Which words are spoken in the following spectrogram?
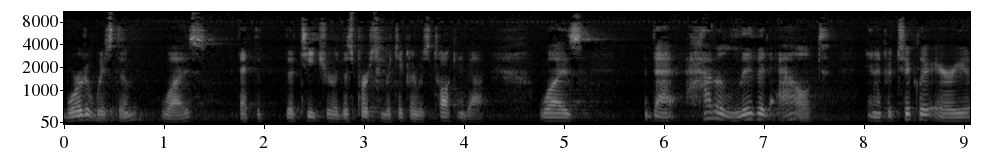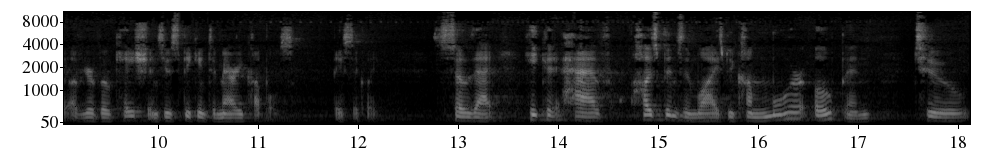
word of wisdom, was that the, the teacher, this person in particular, was talking about, was that how to live it out in a particular area of your vocations. He was speaking to married couples, basically, so that he could have husbands and wives become more open to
